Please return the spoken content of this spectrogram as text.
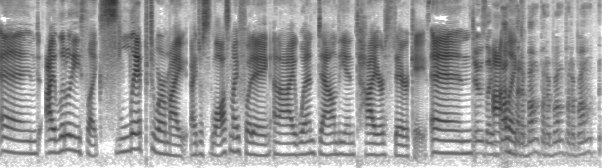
and I literally like slipped where my I just lost my footing and I went down the entire staircase. And It was like I, bump, like like, bump, bump, bump, bump.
